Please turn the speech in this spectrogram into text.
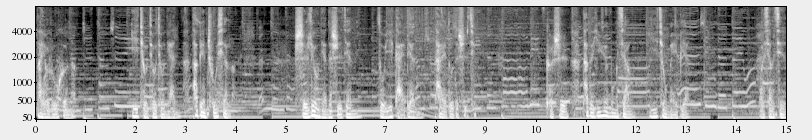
那又如何呢？一九九九年，他便出现了。十六年的时间，足以改变太多的事情。可是他的音乐梦想依旧没变。我相信，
